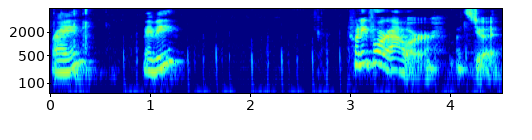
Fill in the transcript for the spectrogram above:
Right? Maybe? 24 hour. Let's do it.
